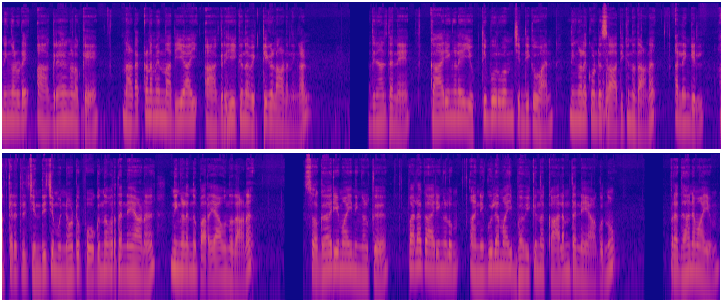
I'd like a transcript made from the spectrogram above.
നിങ്ങളുടെ ആഗ്രഹങ്ങളൊക്കെ നടക്കണമെന്ന് അതിയായി ആഗ്രഹിക്കുന്ന വ്യക്തികളാണ് നിങ്ങൾ. അതിനാൽ തന്നെ കാര്യങ്ങളെ യുക്തിപൂർവം ചിന്തിക്കുവാൻ നിങ്ങളെക്കൊണ്ട് സാധിക്കുന്നതാണ്. അല്ലെങ്കിൽ അത്തരത്തിൽ ചിന്തിച്ച് മുന്നോട്ട് പോകുന്നവർ തന്നെയാണ് നിങ്ങളെന്ന് പറയാവുന്നതാണ്. സ്വകാര്യമായി നിങ്ങൾക്ക് പല കാര്യങ്ങളും അനുകൂലമായി ഭവിക്കുന്ന കാലം തന്നെയാകുന്നു. പ്രധാനമായും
